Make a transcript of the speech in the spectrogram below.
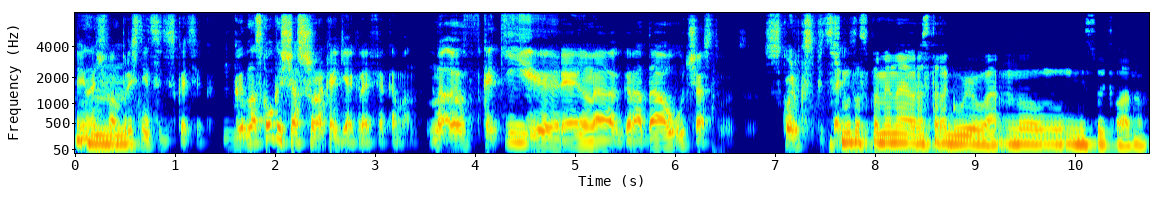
иначе вам Мгм. приснится дискотека. Г- Насколько сейчас широка география команд? На- э, В какие реально города участвуют? Сколько специалистов? Почему-то вспоминаю Расторгуева, ну, не суть, ладно.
